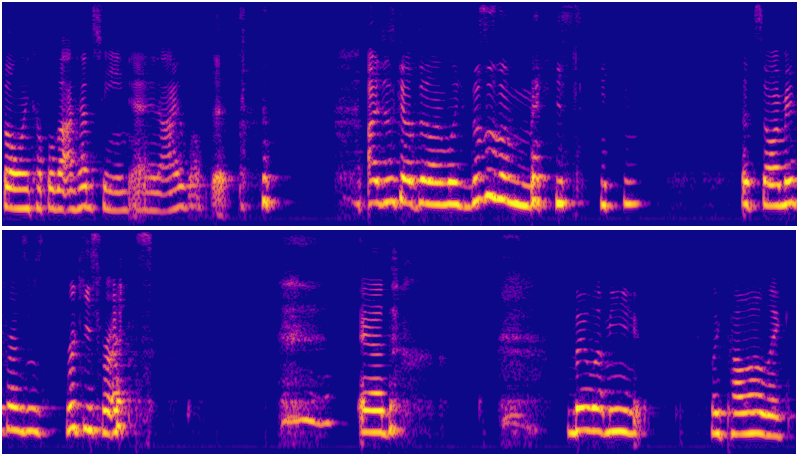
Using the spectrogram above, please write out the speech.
the only couple that I had seen, and I loved it. I just kept telling like, this is amazing. And so I made friends with Ricky's friends. and they let me, like, Paolo, like,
